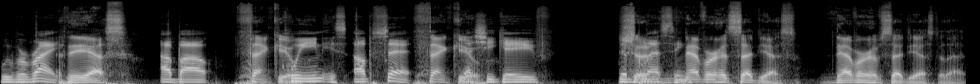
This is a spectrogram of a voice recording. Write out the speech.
We were right yes, about thank you, Queen is upset Thank you. that she gave the Should blessing. Never have said yes. Never have said yes to that.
